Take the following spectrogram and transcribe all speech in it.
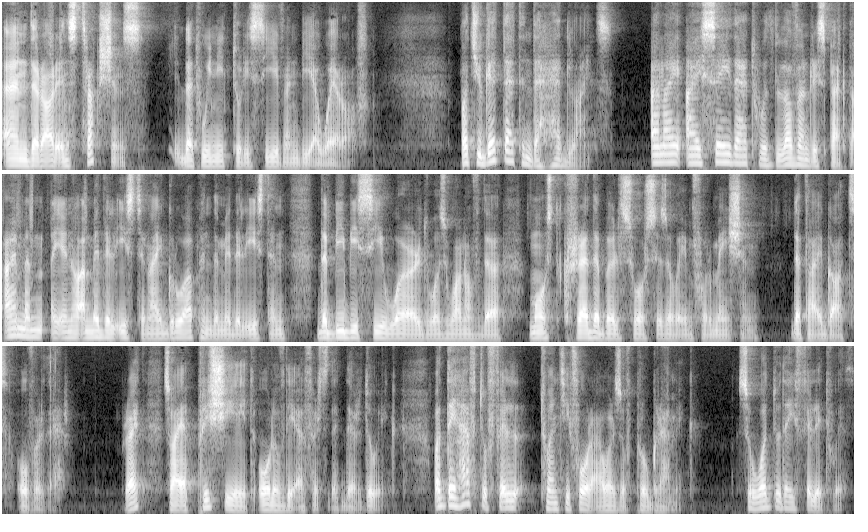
and there are instructions that we need to receive and be aware of. But you get that in the headlines. And I, I say that with love and respect. I'm a, you know, a Middle Eastern. I grew up in the Middle East, and the BBC World was one of the most credible sources of information that I got over there. Right? So I appreciate all of the efforts that they're doing. But they have to fill 24 hours of programming. So what do they fill it with?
